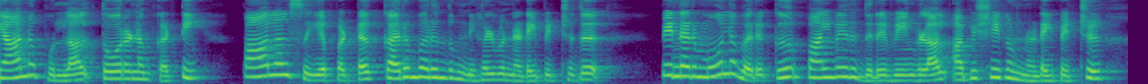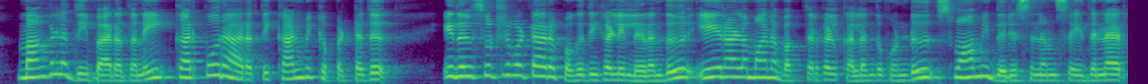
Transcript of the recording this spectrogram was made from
ஞான புல்லால் தோரணம் கட்டி பாலால் செய்யப்பட்ட கருமருந்தும் நிகழ்வு நடைபெற்றது. பின்னர் மூலவருக்கு பல்வேறு திரவியங்களால் அபிஷேகம் நடைபெற்று மங்கள தீபாரதனை கற்பூர ஆரத்தி காண்பிக்கப்பட்டது. இதில் சுற்றுவட்டார பகுதிகளில் இருந்து ஏராளமான பக்தர்கள் கலந்து கொண்டு சுவாமி தரிசனம் செய்தனர்.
